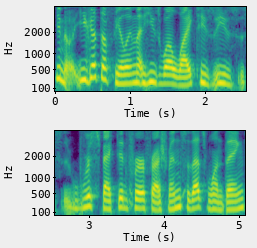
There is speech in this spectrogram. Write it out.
you know, you get the feeling that he's well liked. He's he's respected for a freshman, so that's one thing.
